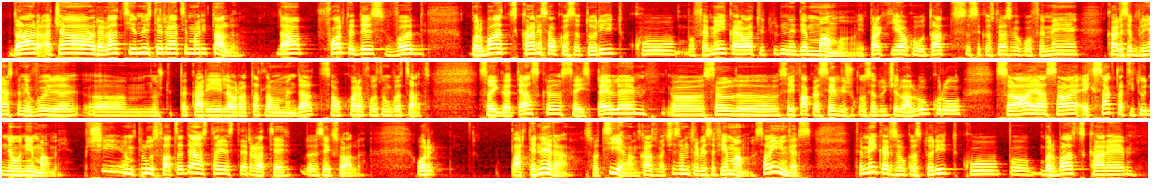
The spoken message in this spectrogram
dar acea relație nu este relație maritală. Da? Foarte des văd bărbați care s-au căsătorit cu femei care au atitudine de mamă. Practic ei au căutat să se căsătorească cu o femeie care să împlinească nevoile, uh, nu știu, pe care ei le-au ratat la un moment dat sau cu care au fost învățați. Să-i gătească, să-i spele, uh, să-l, uh, să-i facă sandwich când se duce la lucru, să aia, să aia, exact atitudinea unei mame. Și în plus față de asta este relația sexuală. Ori partenera, soția, în cazul acesta, nu trebuie să fie mamă. Sau invers. Femei care s-au căsătorit cu bărbați care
